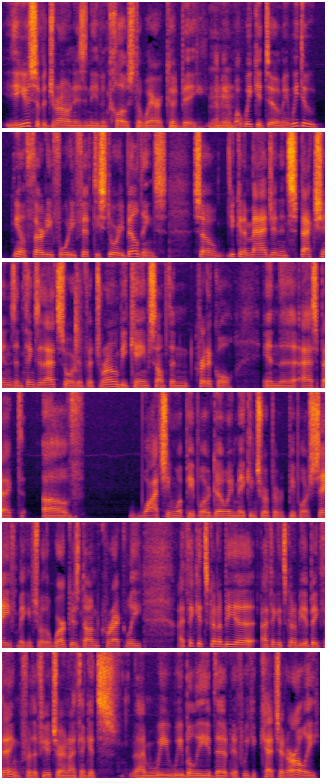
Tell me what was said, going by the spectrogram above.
the use of a drone isn't even close to where it could be. I mean mm-hmm. what we could do i mean we do you know 30 40 50 story buildings. So you can imagine inspections and things of that sort. If a drone became something critical in the aspect of watching what people are doing, making sure people are safe, making sure the work is done correctly. I think it's going to be a I think it's going to be a big thing for the future, and I think it's I mean, we we believe that if we could catch it early,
